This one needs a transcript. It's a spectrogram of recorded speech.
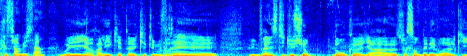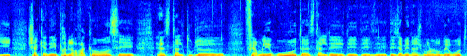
Christian Bussa. Oui, il y a un rallye qui est, qui est une vraie, une vraie institution. Donc euh, il y a euh, 60 bénévoles qui chaque année prennent leurs vacances et installent tout le, ferment les routes, installent des, des, des, des aménagements le long des routes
